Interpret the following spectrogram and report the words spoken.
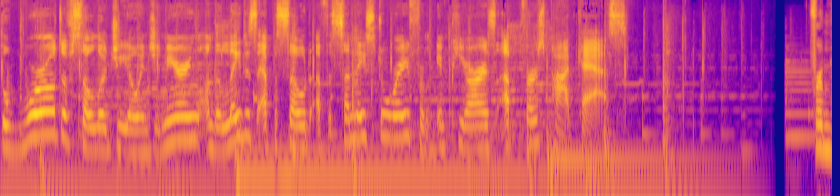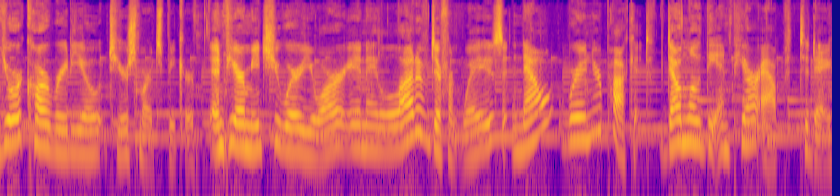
The world of solar geoengineering on the latest episode of the Sunday Story from NPR's Up First podcast. From your car radio to your smart speaker, NPR meets you where you are in a lot of different ways. Now we're in your pocket. Download the NPR app today.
